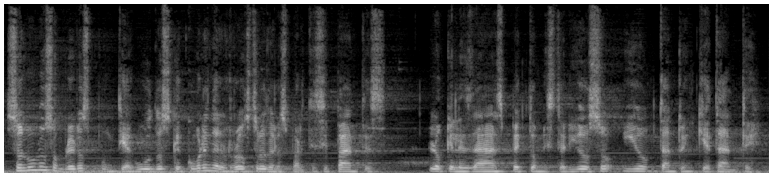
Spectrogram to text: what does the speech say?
son unos sombreros puntiagudos que cubren el rostro de los participantes, lo que les da aspecto misterioso y un tanto inquietante.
